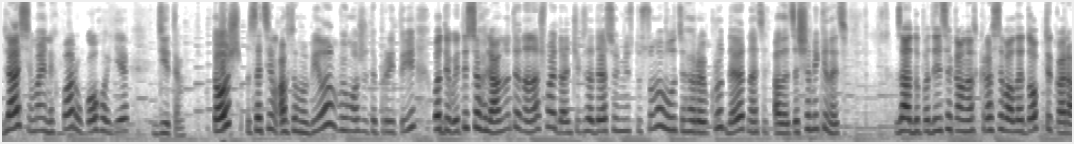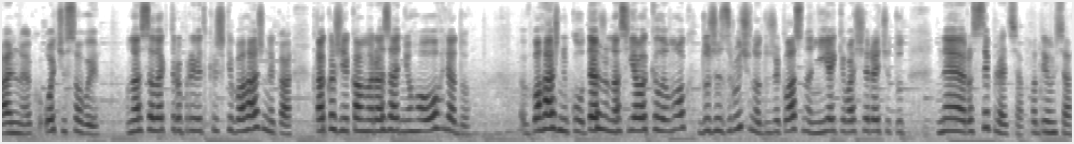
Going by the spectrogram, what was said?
для сімейних пар, у кого є діти. Тож за цим автомобілем ви можете прийти, подивитися, глянути на наш майданчик за адресою місту Суми, вулиця Героїв Крут, 19. Але це ще не кінець. Ззаду подивіться, яка у нас красива ледоптика, реально як очі сови. У нас електропривід кришки багажника, також є камера заднього огляду. В багажнику теж у нас є килимок, дуже зручно, дуже класно. Ніякі ваші речі тут не розсипляться. Подивимося,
